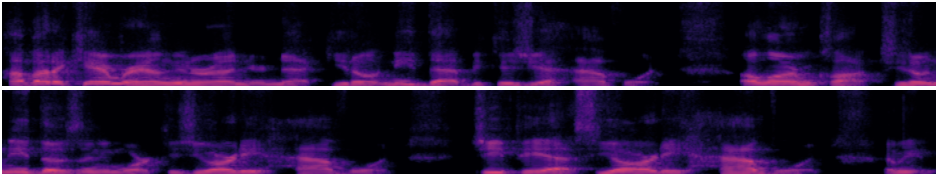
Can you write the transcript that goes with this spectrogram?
How about a camera hanging around your neck? You don't need that because you have one. Alarm clocks you don't need those anymore because you already have one. Gps you already have one. I mean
